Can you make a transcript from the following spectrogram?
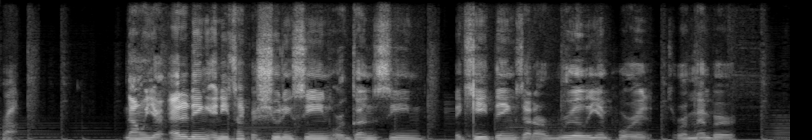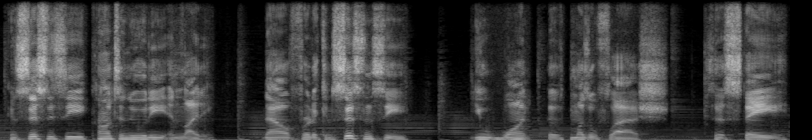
prop. Now, when you're editing any type of shooting scene or gun scene, the key things that are really important to remember consistency, continuity, and lighting. Now, for the consistency, you want the muzzle flash to stay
